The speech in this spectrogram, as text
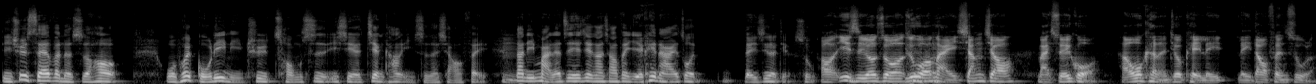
你去 Seven 的时候。我会鼓励你去从事一些健康饮食的消费，那你买了这些健康消费，也可以拿来做累积的点数。好，意思就是说，如果买香蕉、买水果，好，我可能就可以累累到分数了。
